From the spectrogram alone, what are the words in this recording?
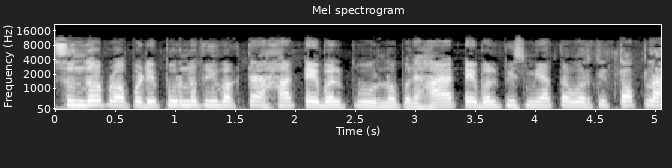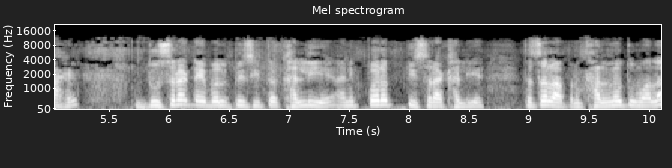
सुंदर प्रॉपर्टी पूर्ण तुम्ही बघताय हा टेबल पूर्णपणे. हा टेबल पीस मी आता वरती टॉपला आहे. दुसरा टेबल पीस इथं खाली आहे आणि परत तिसरा खाली आहे. तर चला आपण खालनं तुम्हाला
